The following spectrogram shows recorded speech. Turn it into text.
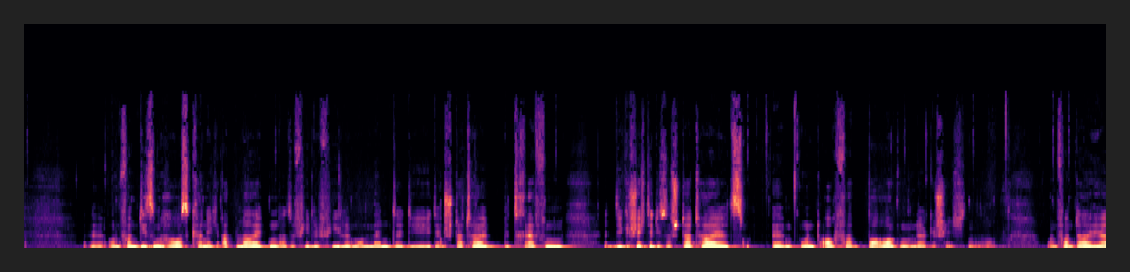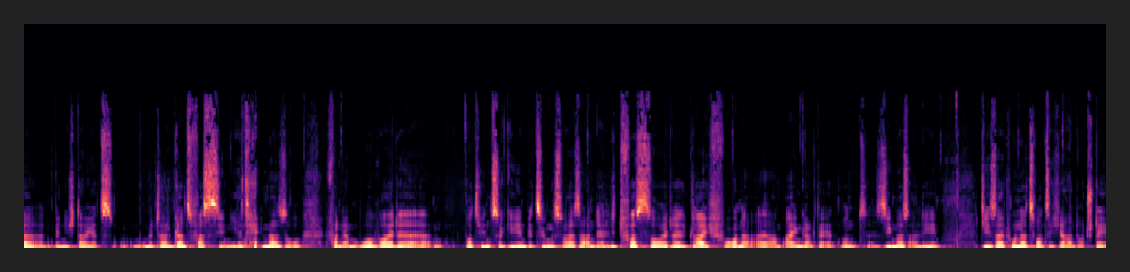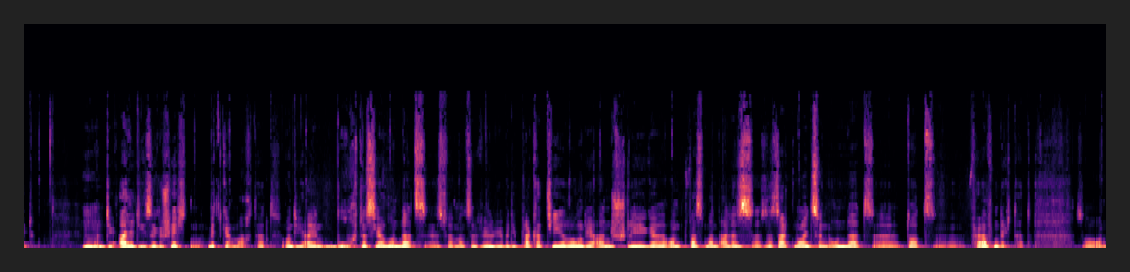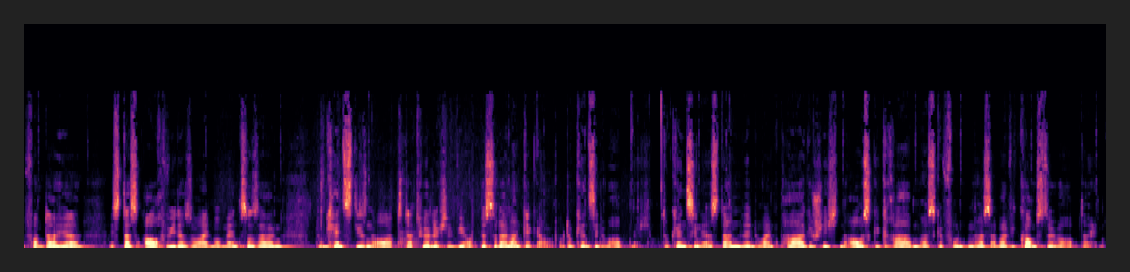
Äh, und von diesem Haus kann ich ableiten, also viele, viele Momente, die den Stadtteil betreffen, die Geschichte dieses Stadtteils ähm, und auch verborgene Geschichten. Und von daher bin ich da jetzt momentan ganz fasziniert, immer so von der Moorweide ähm, dorthin zu gehen, beziehungsweise an der Litfaßsäule gleich vorne äh, am Eingang der Edmund-Siemers-Allee, die seit 120 Jahren dort steht mhm. und die all diese Geschichten mitgemacht hat und die ein Buch des Jahrhunderts ist, wenn man so will, über die Plakatierung der Anschläge und was man alles also seit 1900 äh, dort äh, veröffentlicht hat. So, und von daher ist das auch wieder so ein Moment zu sagen, du kennst diesen Ort natürlich. Wie oft bist du da lang gegangen? Aber du kennst ihn überhaupt nicht. Du kennst ihn erst dann, wenn du ein paar Geschichten ausgegraben hast, gefunden hast. Aber wie kommst du überhaupt dahin?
